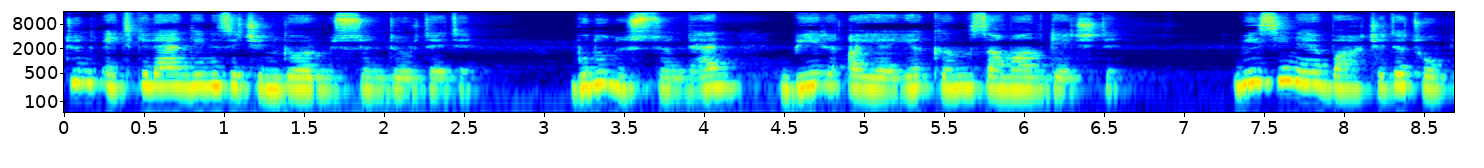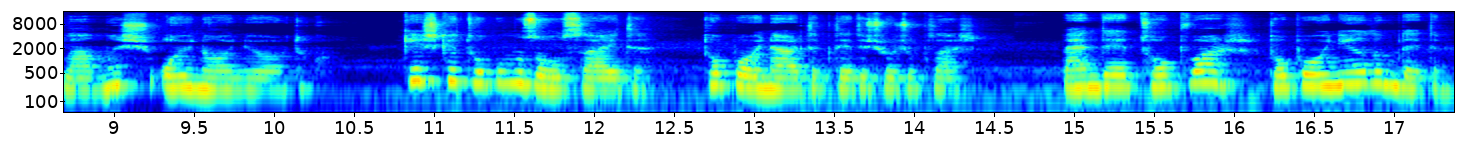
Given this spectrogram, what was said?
Dün etkilendiğiniz için görmüşsündür dedi. Bunun üstünden bir aya yakın zaman geçti. Biz yine bahçede toplanmış oyun oynuyorduk. Keşke topumuz olsaydı. Top oynardık dedi çocuklar. Ben de top var, top oynayalım dedim.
